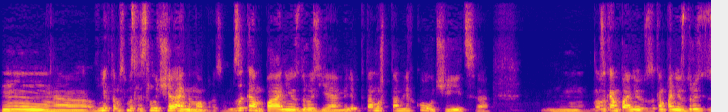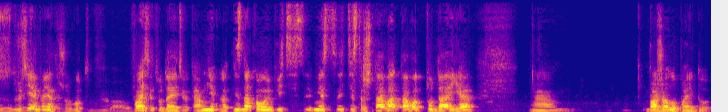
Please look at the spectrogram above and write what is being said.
а, в некотором смысле случайным образом, за компанию с друзьями, или потому что там легко учиться, ну, за компанию, за компанию с, друз, с друзьями, понятно, что вот Вася туда идет, а мне куда-то незнакомое место идти страшновато, а вот туда я, а, пожалуй, пойду.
